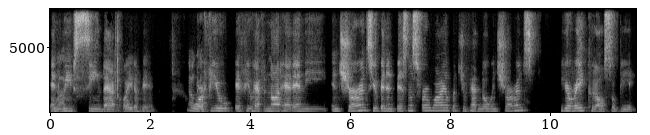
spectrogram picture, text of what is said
and wow. we've seen that quite a bit. Okay. Or if you if you have not had any insurance, you've been in business for a while, but you've had no insurance, your rate could also be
